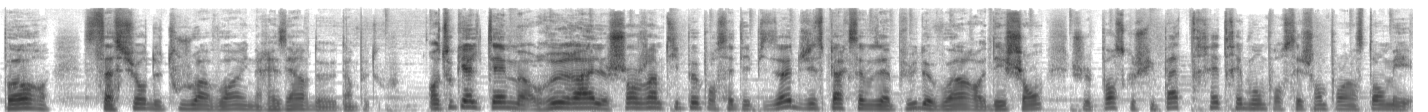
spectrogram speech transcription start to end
port s'assure de toujours avoir une réserve d'un peu tout. En tout cas, le thème rural change un petit peu pour cet épisode. J'espère que ça vous a plu de voir euh, des champs. Je pense que je suis pas très très bon pour ces champs pour l'instant, mais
